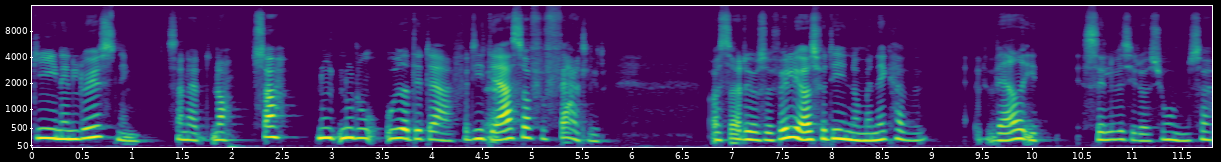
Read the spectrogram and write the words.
give en en løsning, sådan at, nå, så nu, nu er du ude af det der, fordi ja. det er så forfærdeligt. Og så er det jo selvfølgelig også fordi, når man ikke har været i selve situationen, så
